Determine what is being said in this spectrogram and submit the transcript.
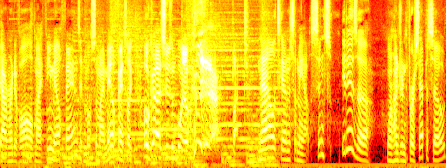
gotten rid of all of my female fans, and most of my male fans are like, oh god, Susan Boyle. But now let's get into something else. Since it is a 101st episode,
